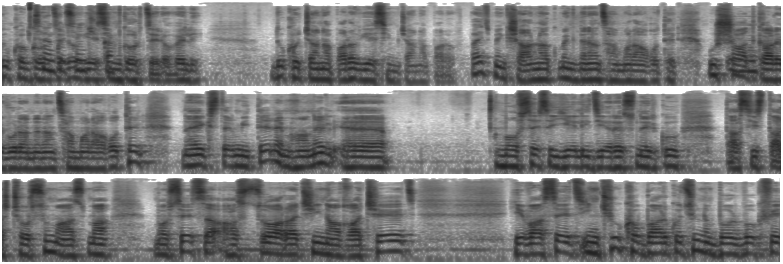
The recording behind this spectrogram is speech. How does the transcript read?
դու քո գործերով ես իմ գործերով էլի դու քո ճանապարհով ես իմ ճանապարհով բայց մենք շարունակում ենք նրանց համար աղոթել ու շատ կարևոր է նրանց համար աղոթել նայեք ստեղ մի տեղ եմ հանել Մովսեսը ելից 32 10-ից 14-ում ասում է Մովսեսը Աստծո առաջին աղաչեց եւ ասեց ինչու քո բարկությունը բորբոքվի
